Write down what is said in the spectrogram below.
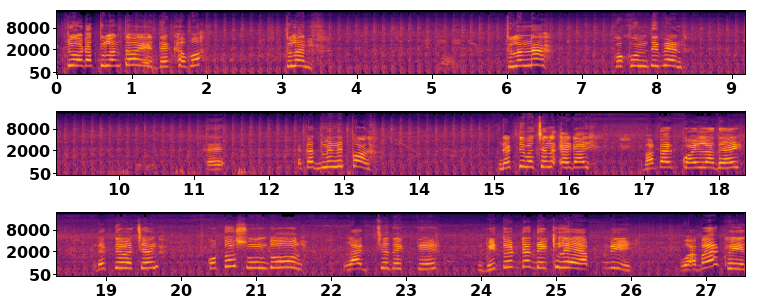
একটু ওটা তুলেন তো দেখাবো। তুলেন। তুলেন না? কখন দিবেন? হ্যাঁ এক আধ মিনিট পর। দেখতে পাচ্ছেন এটাই ভাটার কয়লা দেয়। দেখতে পাচ্ছেন কত সুন্দর লাগছে দেখতে। ভিতরটা দেখলে আপনি অবাক হয়ে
